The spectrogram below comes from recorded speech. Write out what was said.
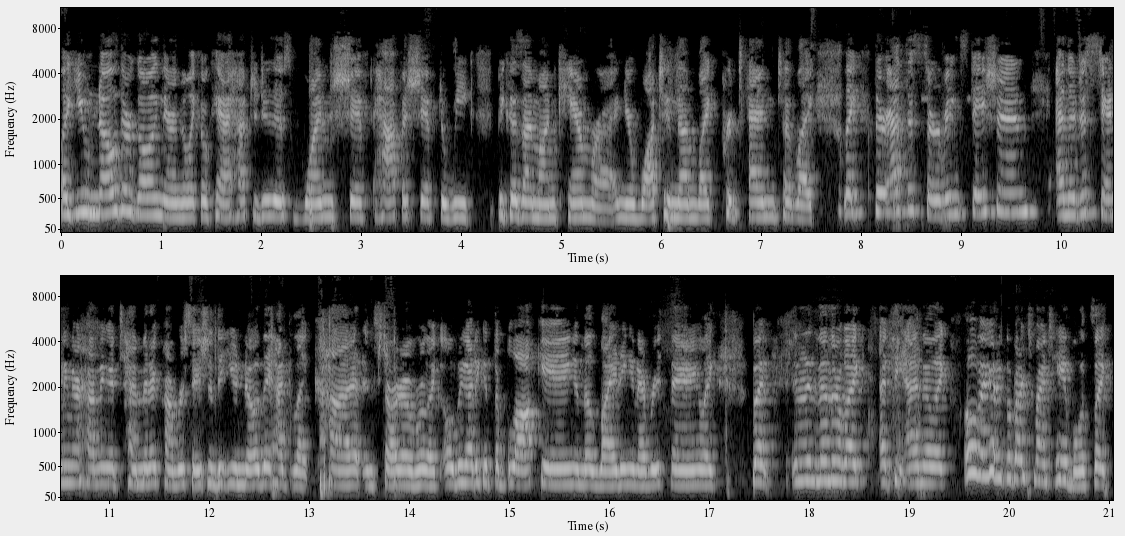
Like you know they're going there and they're like, okay, I have to do this one shift, half a shift a week because I'm on camera, and you're watching them like pretend to like, like they're at the serving station and they're just standing there having a ten minute conversation that you know they had to like cut and start over. Like, oh, we got to get the blocking and the lighting and everything. Like, but and then they're like at the end they're like, oh, I got to go back to my table. It's like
